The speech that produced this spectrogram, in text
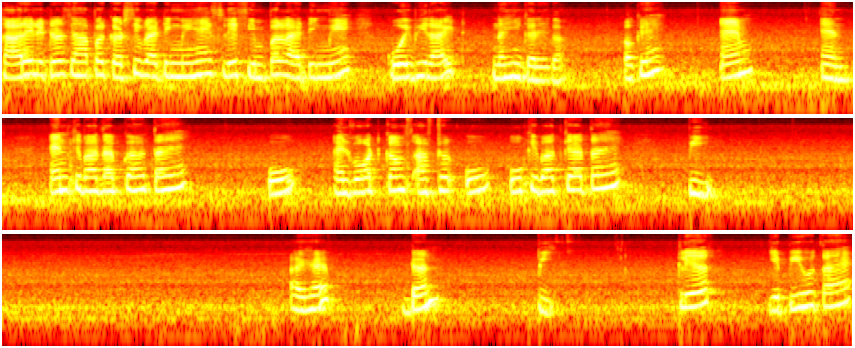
सारे लेटर्स यहाँ पर कर्सिव राइटिंग में हैं, इसलिए सिंपल राइटिंग में कोई भी राइट नहीं करेगा। ओके? एम एन एन के बाद आपका आता है O and what comes after O O के बाद क्या आता है? P I have done P clear ये पी होता है।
